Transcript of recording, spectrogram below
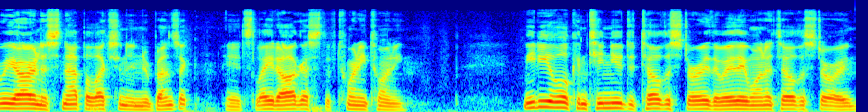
we are in a snap election in New Brunswick. It's late August of 2020. Media will continue to tell the story the way they want to tell the story,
